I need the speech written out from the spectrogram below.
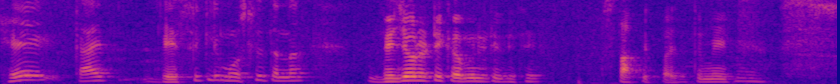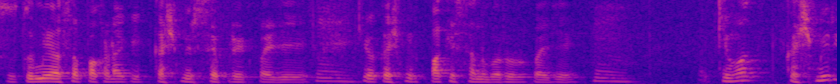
हे काय बेसिकली मोस्टली त्यांना मेजॉरिटी कम्युनिटी तिथे स्थापित पाहिजे तुम्ही तुम्ही असं पकडा की काश्मीर सेपरेट पाहिजे. किंवा काश्मीर पाकिस्तानबरोबर पाहिजे. किंवा काश्मीर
